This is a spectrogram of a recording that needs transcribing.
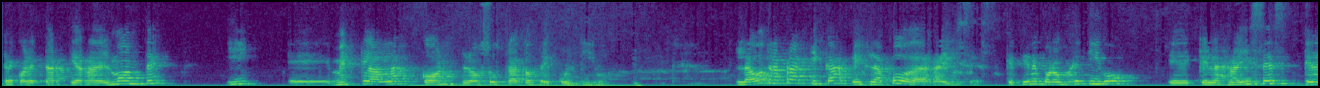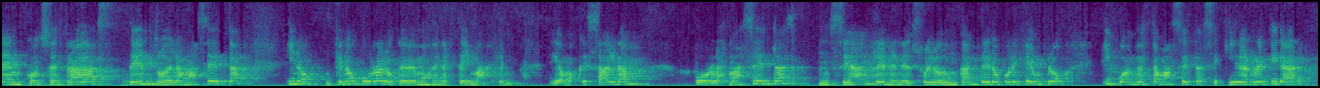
recolectar tierra del monte y mezclarla con los sustratos de cultivo. La otra práctica es la poda de raíces, que tiene por objetivo eh, que las raíces queden concentradas dentro de la maceta y que no ocurra lo que vemos en esta imagen. Digamos que salgan por las macetas, se anclen en el suelo de un cantero, por ejemplo, y cuando esta maceta se quiere retirar,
